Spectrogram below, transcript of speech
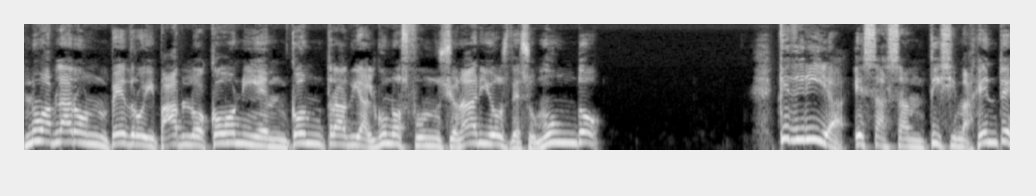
¿No hablaron Pedro y Pablo con y en contra de algunos funcionarios de su mundo? ¿Qué diría esa santísima gente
